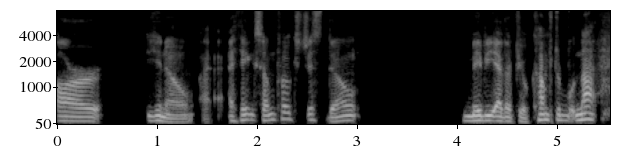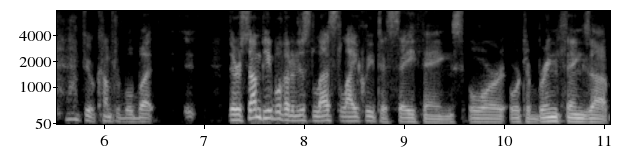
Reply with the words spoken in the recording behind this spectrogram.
are, you know, I, I think some folks just don't maybe either feel comfortable, not not feel comfortable, but eh, there are some people that are just less likely to say things or or to bring things up.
